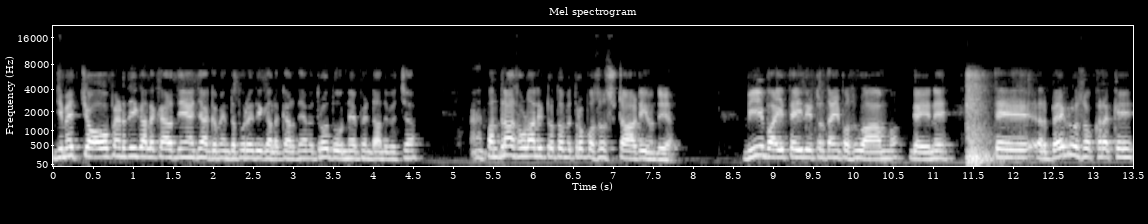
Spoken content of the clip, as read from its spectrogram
ਜਿਵੇਂ ਚੌ ਪਿੰਡ ਦੀ ਗੱਲ ਕਰਦੇ ਆ ਜਾਂ ਗੋਬਿੰਦਪੁਰੇ ਦੀ ਗੱਲ ਕਰਦੇ ਆ ਮਿੱਤਰੋ ਦੋਨੇ ਪਿੰਡਾਂ ਦੇ ਵਿੱਚ 15 16 ਲੀਟਰ ਤੋਂ ਮਿੱਤਰੋ ਪਸ਼ੂ ਸਟਾਰਟ ਹੀ ਹੁੰਦੇ ਆ। 20 22 23 ਲੀਟਰ ਤਾਈਂ ਪਸ਼ੂ ਆਮ ਗਏ ਨੇ ਤੇ ਰਬੈਗਰੂ ਸੁੱਖ ਰੱਖੇ।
